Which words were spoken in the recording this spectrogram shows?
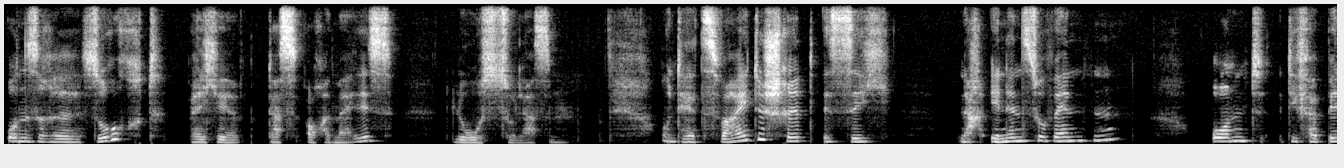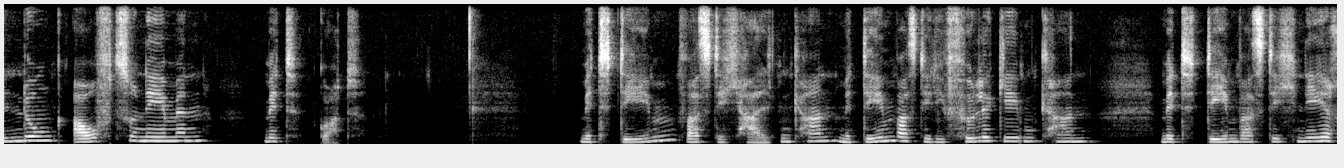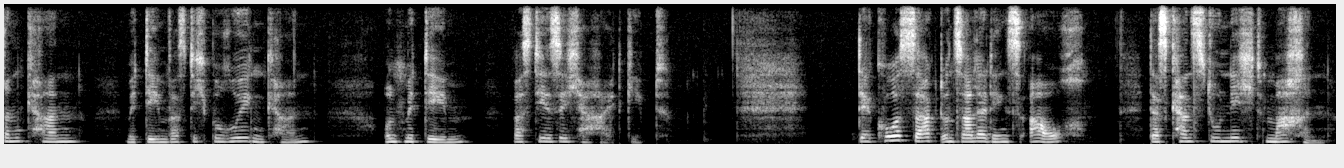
unsere Sucht, welche das auch immer ist, loszulassen. Und der zweite Schritt ist, sich nach innen zu wenden und die Verbindung aufzunehmen mit Gott. Mit dem, was dich halten kann, mit dem, was dir die Fülle geben kann, mit dem, was dich nähren kann, mit dem, was dich beruhigen kann und mit dem, was dir Sicherheit gibt. Der Kurs sagt uns allerdings auch, das kannst du nicht machen.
